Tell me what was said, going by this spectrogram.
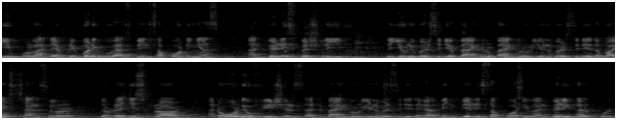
people and everybody who has been supporting us, and very especially the University of Bangalore, Bangalore University, the Vice Chancellor, the Registrar, and all the officials at Bangalore University. They have been very supportive and very helpful,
